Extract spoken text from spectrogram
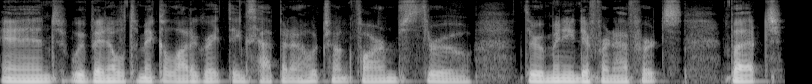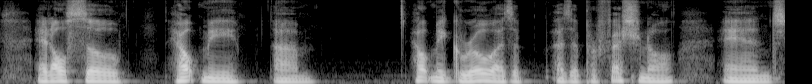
And we've been able to make a lot of great things happen at Ho Chunk Farms through through many different efforts. But it also helped me um, me grow as a as a professional and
